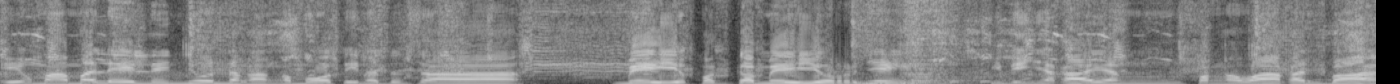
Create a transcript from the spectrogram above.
Eh yung mamalel ninyo, nangangamote na dun sa mayor, pagka-mayor niya eh. Hindi niya kayang pangawakan ba?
